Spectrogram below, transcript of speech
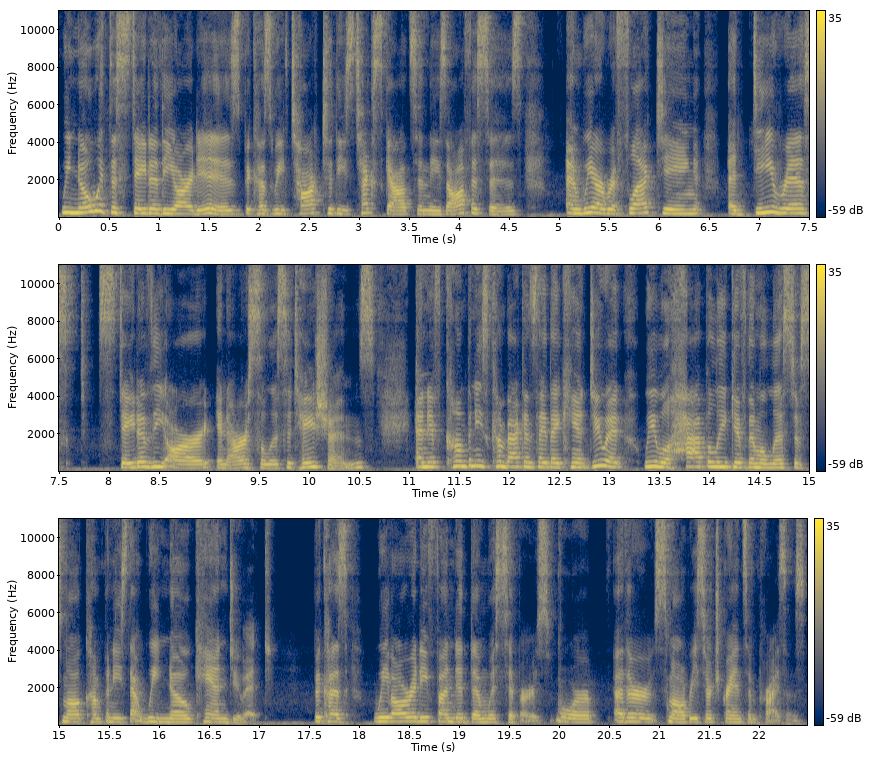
we know what the state of the art is because we've talked to these tech scouts in these offices, and we are reflecting a de risked state of the art in our solicitations. And if companies come back and say they can't do it, we will happily give them a list of small companies that we know can do it because we've already funded them with SBIRs or other small research grants and prizes.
